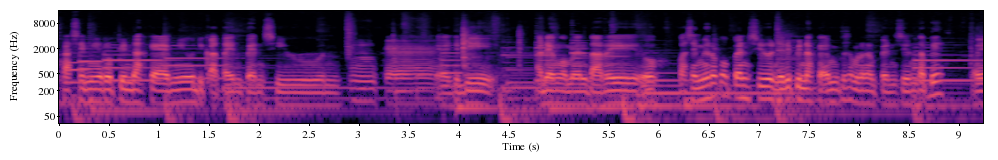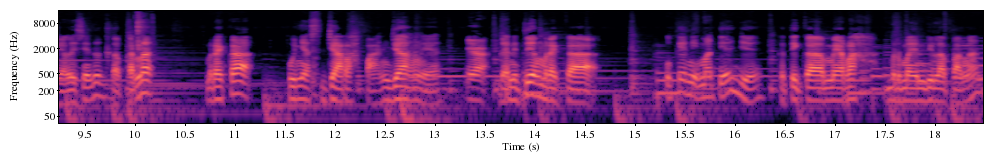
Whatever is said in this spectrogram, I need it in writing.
Casemiro pindah ke MU dikatain pensiun Oke. ya, jadi ada yang komentari oh Casemiro kok pensiun jadi pindah ke MU itu sama dengan pensiun tapi loyalisnya itu tetap karena mereka punya sejarah panjang ya Ya. dan itu yang mereka oke nikmati aja ketika merah bermain di lapangan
